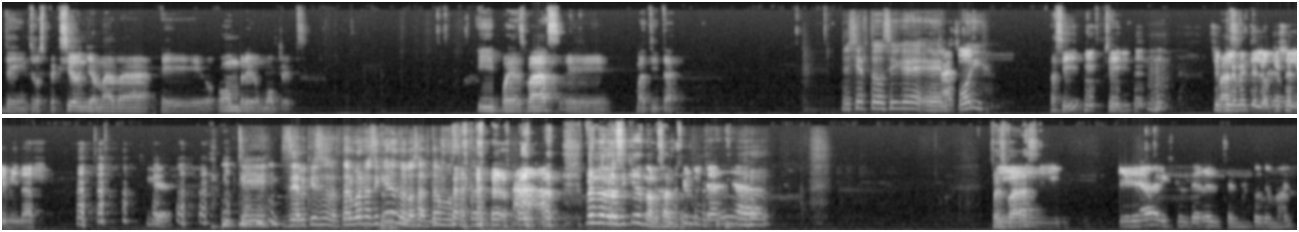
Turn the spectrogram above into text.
de introspección llamada eh, Hombre o Muppet. Y pues vas, eh, Matita. Es cierto, sigue el Ah, sí. Sí. Simplemente lo quiso eliminar. Sí, ¿eh? Sí, se lo quiso saltar. Bueno, si quieres nos lo saltamos. Ah, bueno, pero si quieres no lo tarea. Pues Y vas. Quería extender el segmento de Mike.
